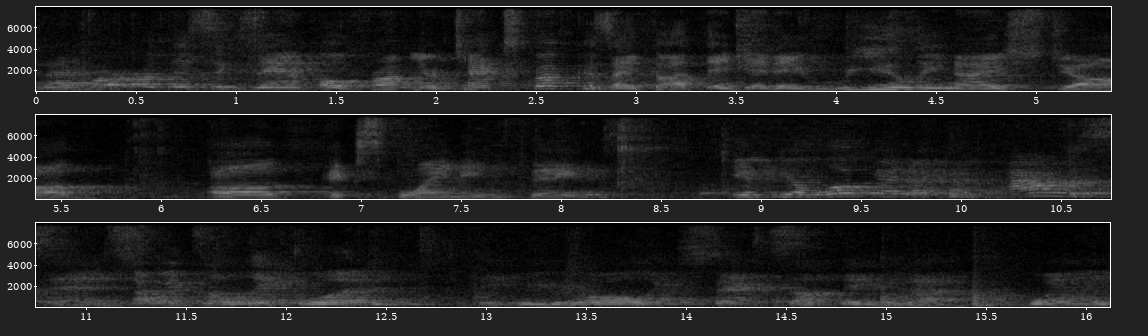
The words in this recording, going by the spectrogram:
And I borrowed this example from your textbook because I thought they did a really nice job of explaining things. If you look at a comparison, so it's a liquid, I think we would all expect something with a boiling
